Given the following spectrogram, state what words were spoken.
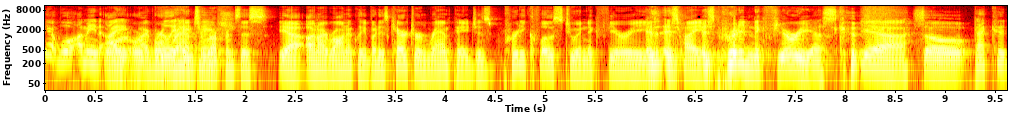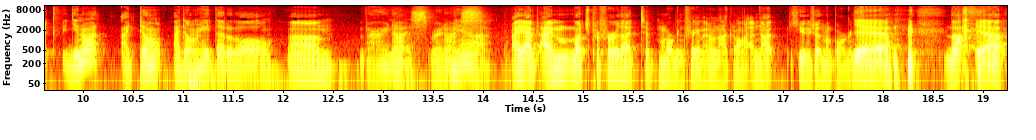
Yeah, well, I mean, I, or- I really hate to reference this, yeah, unironically, but his character in Rampage is pretty close to a Nick Fury It's, it's, type. it's pretty Nick Fury-esque. yeah, So that could. You know what? I don't. I don't hate that at all. Um, very nice, very nice. yeah, I, I I much prefer that to Morgan Freeman. I'm not gonna. lie. I'm not huge on the Morgan. Yeah, Freeman. not yeah.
